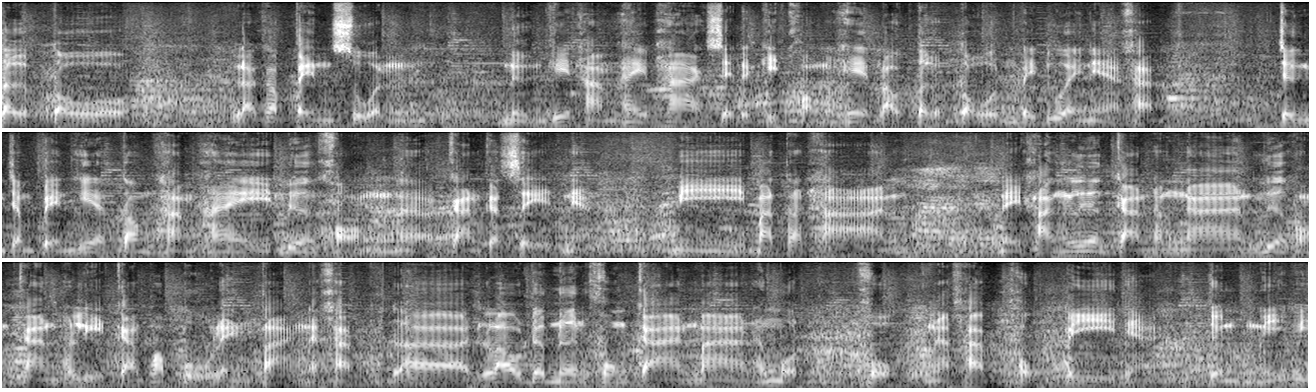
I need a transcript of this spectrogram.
เติบโต แล้วก็เป็นส่วนหนึ่งที่ทำให้ภาคเศรษฐกิจของประเทศเราเติบโตขึ้นไปด้วยเนี่ยครับ จึงจำเป็นที่จะต้องทำให้เรื่องของการเกษตรเนี่ยมีมาตรฐานในทั้งเรื่องการทำงานเรื่องของการผลิตการเพาะปลูกอะไรต่างๆนะครับเราดำเนินโครงการมาทั้งหมด6นะครับ6ปีเนี่ยจนถึงนี้ปี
